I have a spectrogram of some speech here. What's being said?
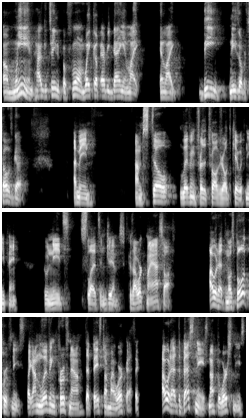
um win, how you continue to perform, wake up every day and like and like be knees over toes guy. I mean, I'm still living for the 12 year old kid with knee pain who needs sleds and gyms because I worked my ass off. I would have had the most bulletproof knees. Like I'm living proof now that based on my work ethic, I would have had the best knees, not the worst knees,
